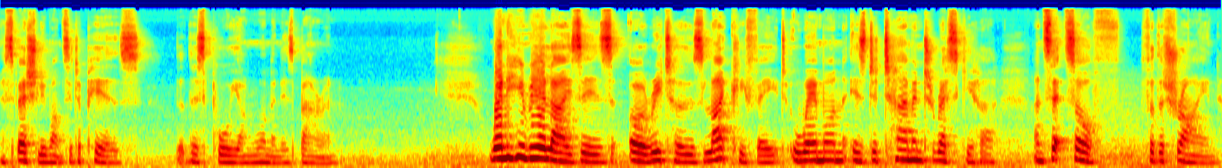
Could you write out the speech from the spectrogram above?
especially once it appears that this poor young woman is barren. When he realizes Orito's likely fate, Uzaemon is determined to rescue her and sets off for the shrine.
